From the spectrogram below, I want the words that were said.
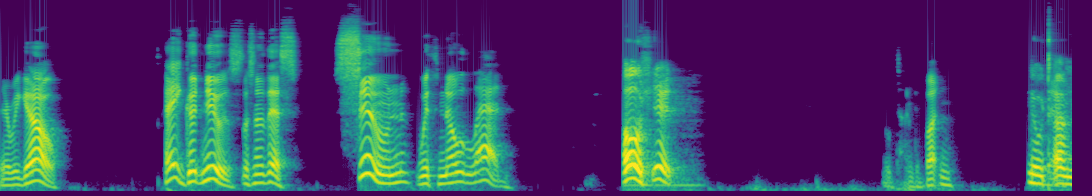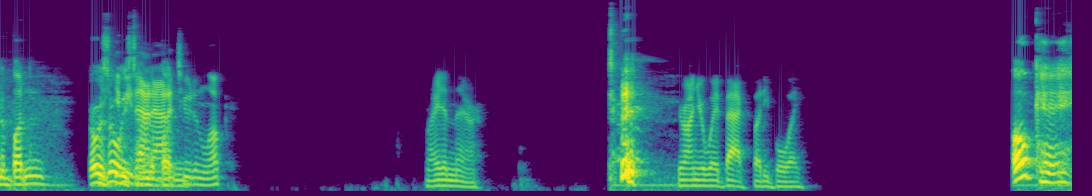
There we go. Hey, good news. Listen to this. Soon with no lead. Oh shit. No time to button. No time to button. There was Give me always that attitude and look. Right in there. You're on your way back, buddy boy. okay.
